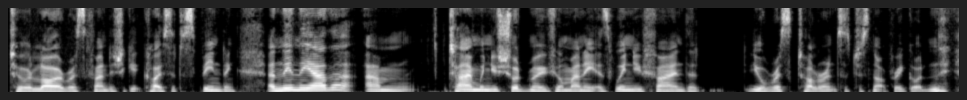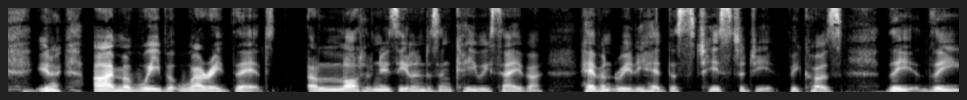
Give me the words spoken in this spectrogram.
to a lower risk fund as you get closer to spending. And then the other um, time when you should move your money is when you find that your risk tolerance is just not very good. And, mm. you know, I'm a wee bit worried that a lot of New Zealanders in KiwiSaver haven't really had this tested yet because the the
